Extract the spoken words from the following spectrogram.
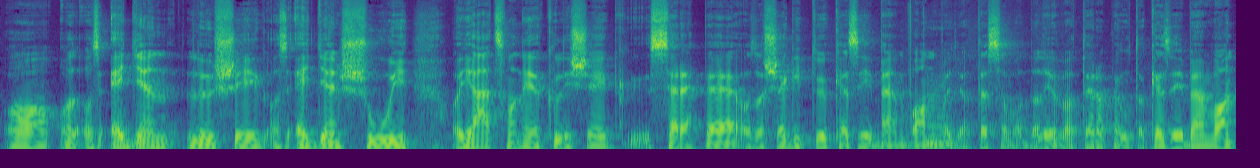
a, a, az egyenlőség, az egyensúly, a játszma nélküliség szerepe az a segítő kezében van, mm. vagy a te szavaddal élve a terapeuta kezében van,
